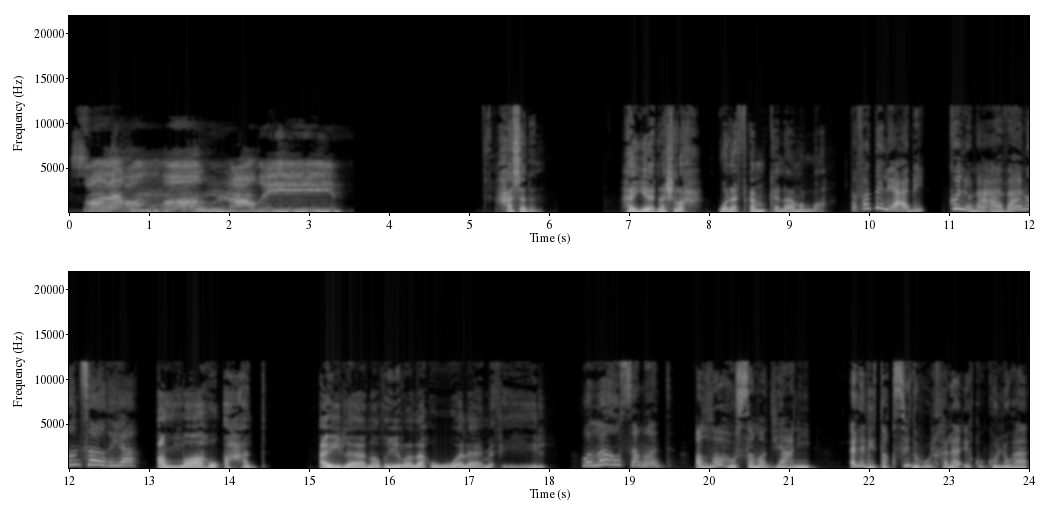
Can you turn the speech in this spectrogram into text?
صدق الله العظيم. حسنا هيا نشرح ونفهم كلام الله. تفضل يا أبي كلنا آذان صاغية. الله أحد أي لا نظير له ولا مثيل. والله الصمد. الله الصمد يعني الذي تقصده الخلائق كلها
